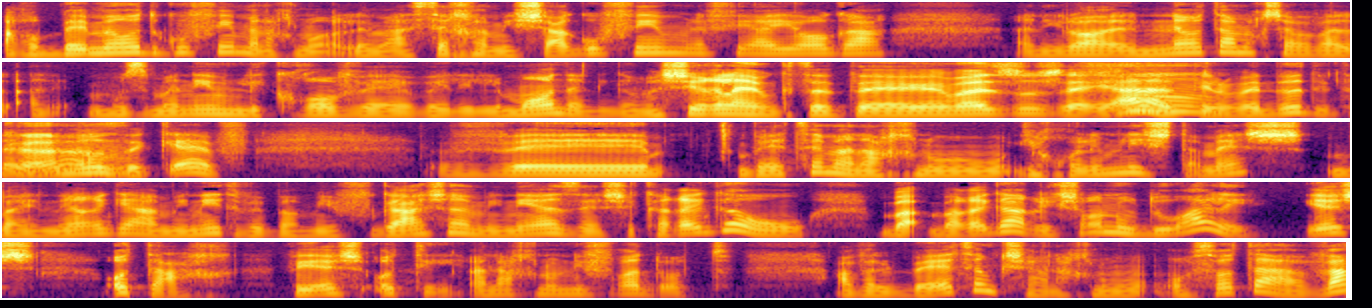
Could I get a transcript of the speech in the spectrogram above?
הרבה מאוד גופים, אנחנו למעשה חמישה גופים לפי היוגה. אני לא אמנה אותם עכשיו, אבל מוזמנים לקרוא ו- וללמוד, אני גם אשאיר להם קצת אה, משהו שיאללה, תלמדו, תתעניינו, כן. זה כיף. ובעצם אנחנו יכולים להשתמש באנרגיה המינית ובמפגש המיני הזה, שכרגע הוא, ברגע הראשון הוא דואלי. יש אותך ויש אותי, אנחנו נפרדות. אבל בעצם כשאנחנו עושות אהבה,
